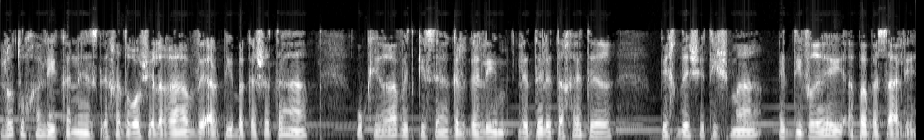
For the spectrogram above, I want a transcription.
לא תוכל להיכנס לחדרו של הרב, ועל פי בקשתה הוא קירב את כיסא הגלגלים לדלת החדר בכדי שתשמע את דברי הבבא סאלי.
